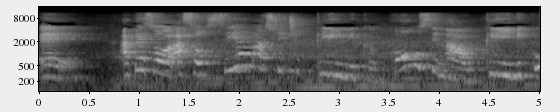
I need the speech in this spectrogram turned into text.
É, a pessoa associa a mastite clínica com o sinal clínico,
